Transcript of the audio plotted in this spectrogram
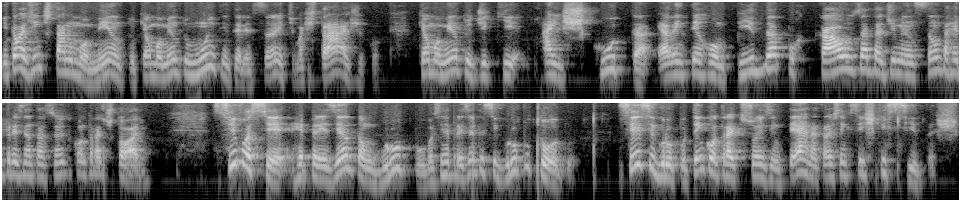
Então a gente está num momento que é um momento muito interessante, mas trágico, que é o um momento de que a escuta ela é interrompida por causa da dimensão da representação e do contraditório. Se você representa um grupo, você representa esse grupo todo. Se esse grupo tem contradições internas, elas têm que ser esquecidas.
